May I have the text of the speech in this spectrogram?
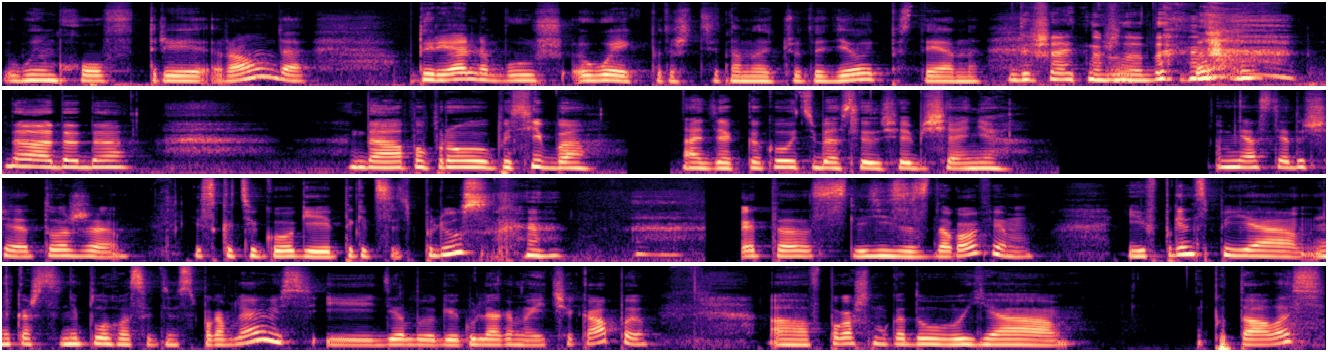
Wim Hof 3 раунда, ты реально будешь awake, потому что тебе там надо что-то делать постоянно. Дышать нужно, да? Да, да, да. Да, попробую, спасибо. Надя, какое у тебя следующее обещание? У меня следующее тоже из категории 30+. это следить за здоровьем. И, в принципе, я, мне кажется, неплохо с этим справляюсь и делаю регулярные чекапы. А, в прошлом году я пыталась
